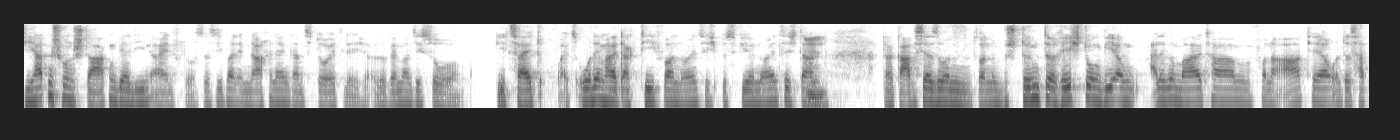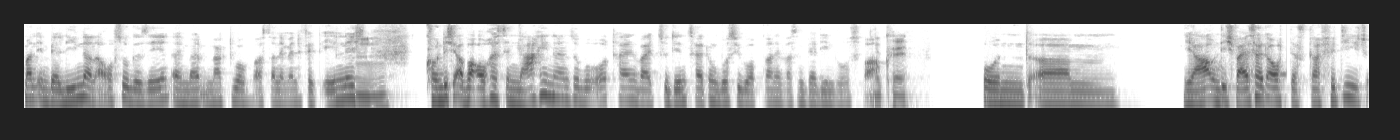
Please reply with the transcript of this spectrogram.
die hatten schon starken Berlin-Einfluss. Das sieht man im Nachhinein ganz deutlich. Also wenn man sich so die Zeit, als Odem halt aktiv war, 90 bis 94 dann, mhm. da gab es ja so, ein, so, eine bestimmte Richtung, wie alle gemalt haben, von der Art her. Und das hat man in Berlin dann auch so gesehen. In Magdeburg war es dann im Endeffekt ähnlich. Mhm. Konnte ich aber auch erst im Nachhinein so beurteilen, weil zu dem Zeitpunkt wusste ich überhaupt gar nicht, was in Berlin los war. Okay. Und ähm, ja, und ich weiß halt auch, dass Graffiti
